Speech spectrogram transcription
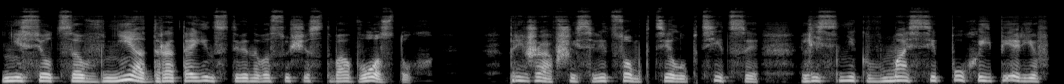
несется в недра таинственного существа воздух. Прижавшись лицом к телу птицы, лесник в массе пуха и перьев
